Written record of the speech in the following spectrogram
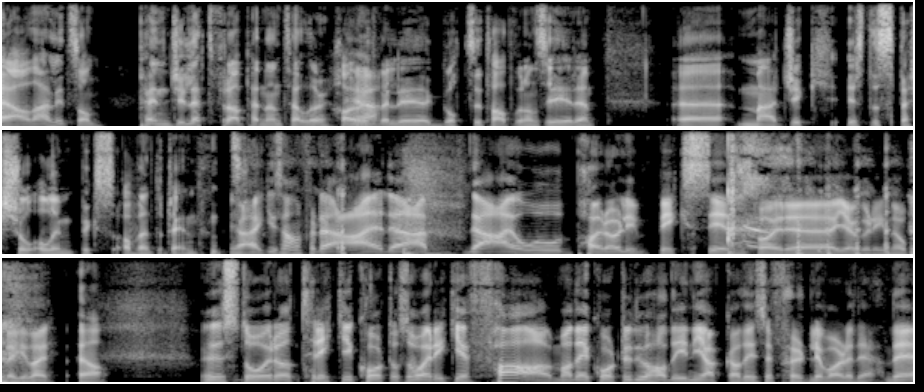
ja, det er litt sånn. Penn fra Penn and Teller har jo Ja. et veldig godt sitat hvor han sier Uh, Magic is the special Olympics of entertainment. Ja, ikke sant? For det er, det er, det er jo Paralympics innenfor uh, gjøglingen-opplegget der. Ja. Du står og trekker kort, og så var det ikke faen meg det kortet du hadde inni jakka di. Selvfølgelig var det det. Det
